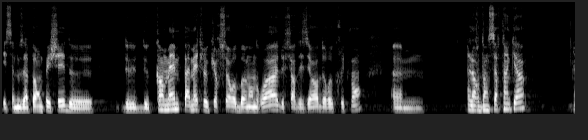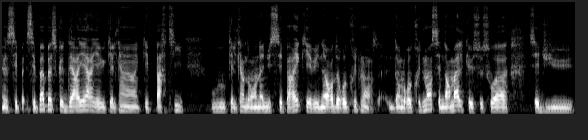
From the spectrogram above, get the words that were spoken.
et ça nous a pas empêché de, quand même pas mettre le curseur au bon endroit, de faire des erreurs de recrutement. Alors dans certains cas, c'est pas parce que derrière il y a eu quelqu'un qui est parti ou quelqu'un dont on a se séparer qu'il y avait une ordre de recrutement. Dans le recrutement, c'est normal que ce soit c'est du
